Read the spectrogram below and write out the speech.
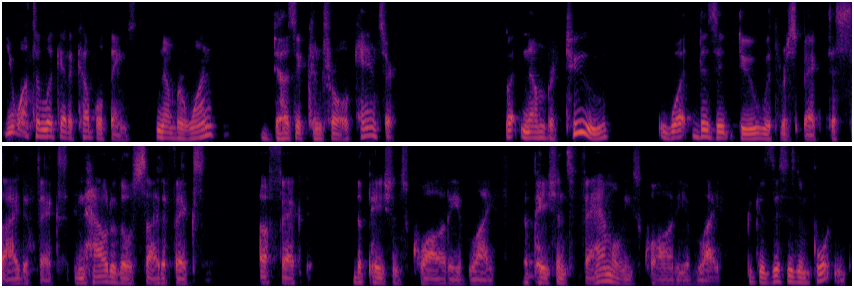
you want to look at a couple things. Number one, does it control cancer? But number two, what does it do with respect to side effects and how do those side effects affect the patient's quality of life, the patient's family's quality of life, because this is important.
